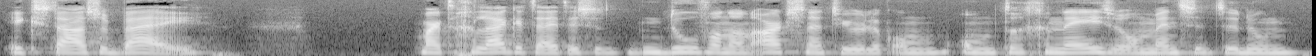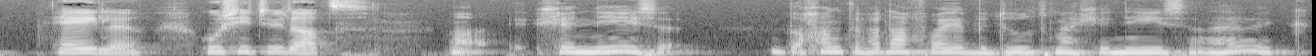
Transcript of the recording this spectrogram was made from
Ik sta ze bij. Maar tegelijkertijd is het doel van een arts natuurlijk om, om te genezen, om mensen te doen helen. Hoe ziet u dat? Maar genezen, dat hangt er vanaf wat je bedoelt met genezen. Hè? Ik,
